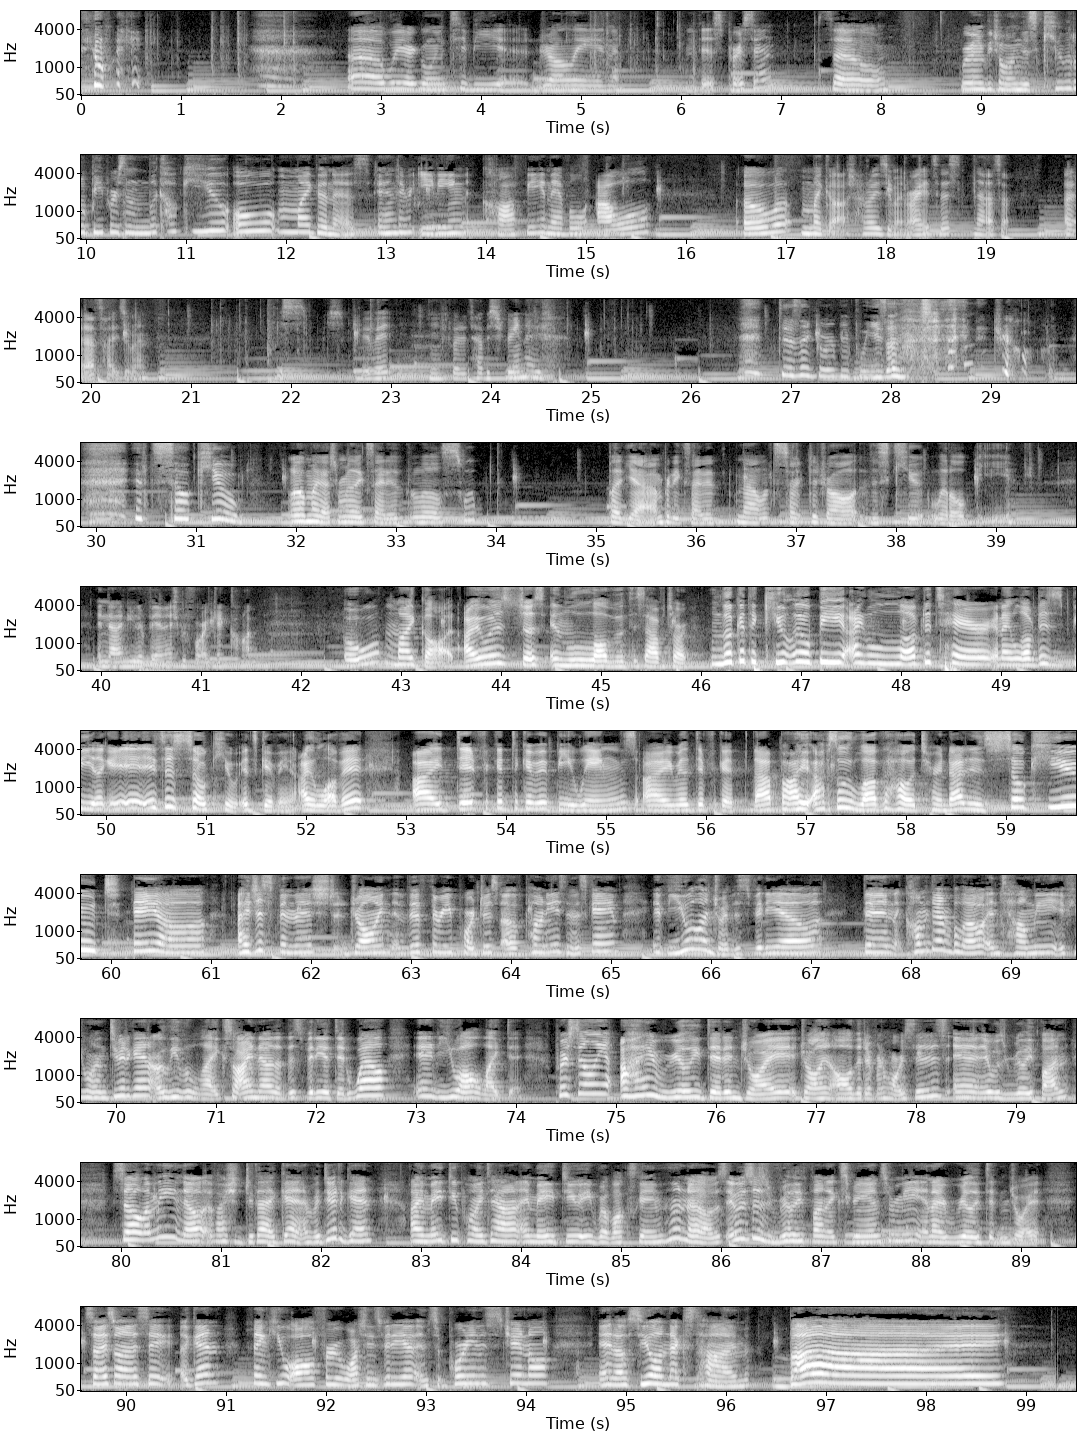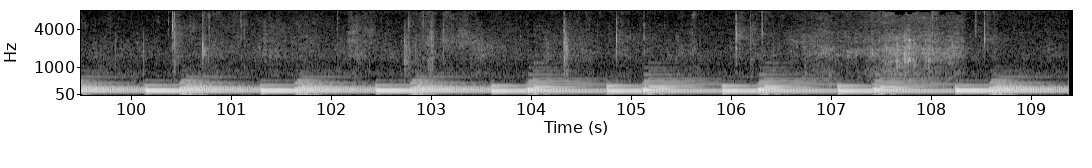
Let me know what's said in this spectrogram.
we are going to be drawing this person. So we're gonna be drawing this cute little bee person. Look how cute! Oh my goodness! And they're eating coffee, and they have a little owl. Oh my gosh! How do I zoom in? Right? It's this? No, that's not. Okay, oh, that's how I zoom in. Just, just move it. And go to top of screen. I... just ignore me, please. I'm trying to draw. It's so cute. Oh my gosh! I'm really excited. The little swoop but yeah, I'm pretty excited. Now let's start to draw this cute little bee. And now I need to vanish before I get caught. Oh my god, I was just in love with this avatar. Look at the cute little bee. I loved its hair and I loved its bee. Like, it, it's just so cute. It's giving. I love it. I did forget to give it bee wings. I really did forget that, but I absolutely love how it turned out. It is so cute. Hey y'all. I just finished drawing the three portraits of ponies in this game. If you all enjoyed this video, then comment down below and tell me if you want to do it again or leave a like so I know that this video did well and you all liked it. Personally, I really did enjoy drawing all the different horses and it was really fun. So let me know if I should do that again. If I do it again, I may do Pony Town, I may do a Roblox game, who knows. It was just really fun experience for me and I really did enjoy it. So I just want to say again, thank you all for watching this video and supporting this channel. And I'll see you all next time. Bye!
